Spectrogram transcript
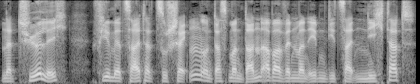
natürlich viel mehr Zeit hat zu checken und dass man dann aber, wenn man eben die Zeit nicht hat,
